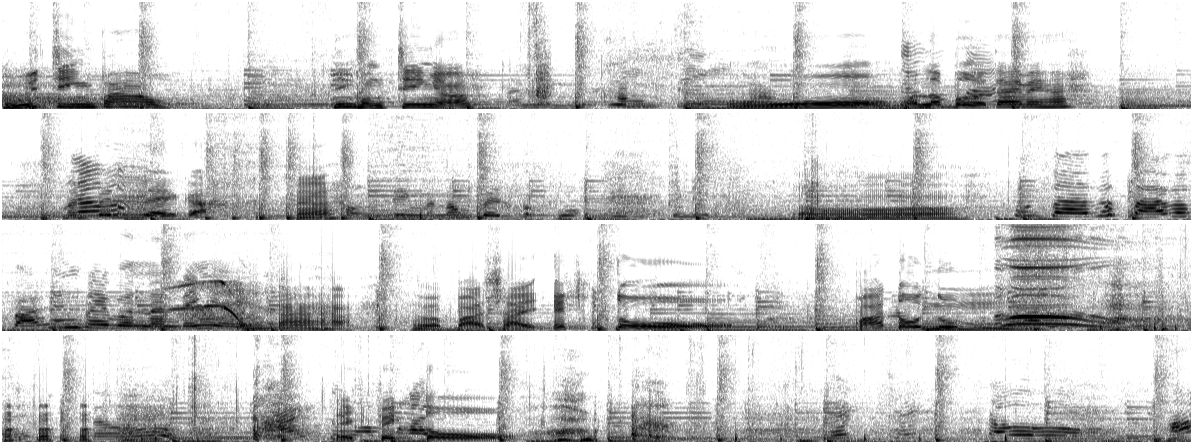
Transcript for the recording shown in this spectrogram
หุยจริงเปล่า นี่ของจริงเหรอ แต่หนึ่งขึ้นโอ้ มันระเบิดได้ไหมฮะ มันเป็นเหล็กอะ ฮะ ของจริงมันต้องเป็นแบบพวกดินปืนอ๋อป๊าป๊าป๊าป๊าป๊าป๊าขึ้นไปบนนั้นได้ไงอ่าป้าใช้เอ็กโตพาโตนุ่ม เอ็กเฟกโต เอ็กซ์โตไอ้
